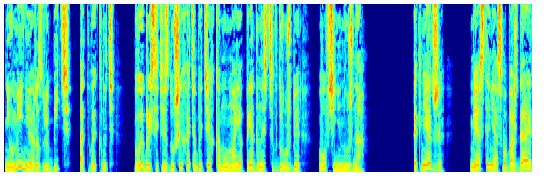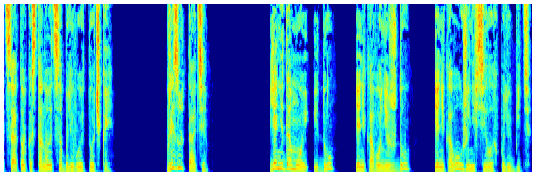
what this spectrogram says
неумение разлюбить, отвыкнуть, выбросить из души хотя бы тех, кому моя преданность в дружбе вовсе не нужна. Так нет же, место не освобождается, а только становится болевой точкой. В результате я не домой иду, я никого не жду, я никого уже не в силах полюбить.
